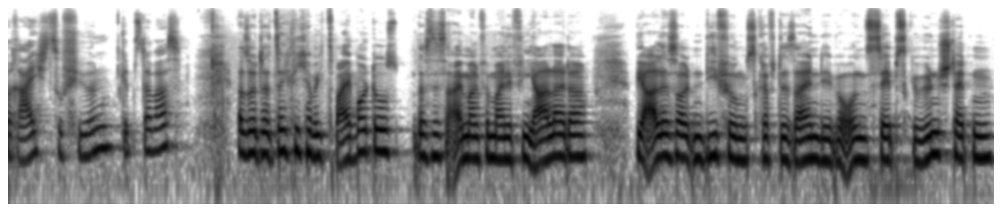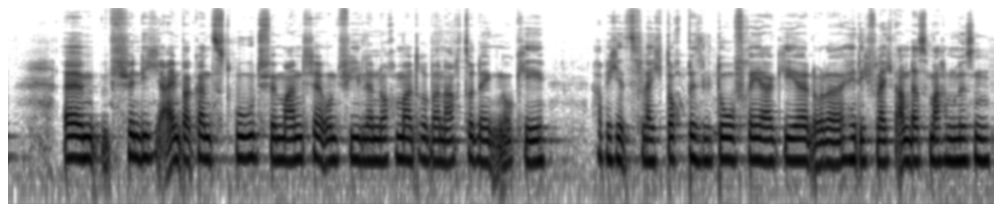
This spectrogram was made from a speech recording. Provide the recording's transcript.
Bereich zu führen? Gibt es da was? Also tatsächlich habe ich zwei Mottos. Das ist einmal für meine Filialleiter. Wir alle sollten die Führungskräfte sein, die wir uns selbst gewünscht hätten. Ähm, Finde ich einfach ganz gut für manche und viele nochmal drüber nachzudenken, okay, habe ich jetzt vielleicht doch ein bisschen doof reagiert oder hätte ich vielleicht anders machen müssen.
